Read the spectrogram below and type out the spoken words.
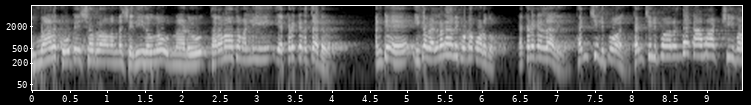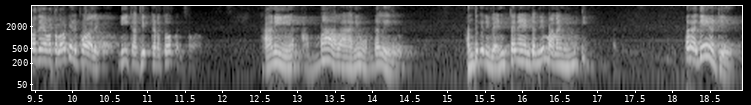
ఇవాళ కోటేశ్వరరావు అన్న శరీరంలో ఉన్నాడు. తర్వాత మళ్ళీ ఎక్కడికి వెడతాడు అంటే ఇక వెళ్ళడానికి ఉండకూడదు. ఎక్కడికి వెళ్ళాలి? కంచి వెళ్ళిపోవాలి కంచి వెళ్ళిపోవాలంటే కామాక్షి పరదేవతలోకి వెళ్ళిపోవాలి. నీ కథ ఇక్కడతో కలిసిపోవాలి కానీ అమ్మ అలా అని ఉండలేదు. అందుకని వెంటనే ఉంటుంది మనం ఇంటి. మరి అదేమిటి?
